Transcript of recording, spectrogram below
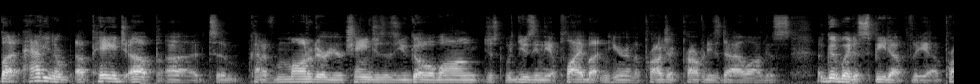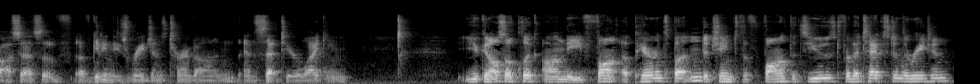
But having a, a page up uh, to kind of monitor your changes as you go along, just with using the apply button here in the project properties dialog, is a good way to speed up the uh, process of, of getting these regions turned on and, and set to your liking. You can also click on the font appearance button to change the font that's used for the text in the region,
